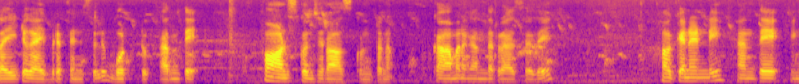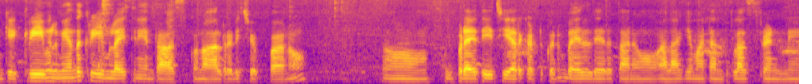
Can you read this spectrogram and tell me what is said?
లైట్గా ఐబ్రో పెన్సిల్ బొట్టు. అంతే. ఫాంట్స్ కొంచెం రాసుకుంటాను. కామన్గా అందరు రాసేది. ఓకేనండి. అంతే. ఇంకే క్రీముల మీద క్రీములు అయితే నేను రాసుకుని ఆల్రెడీ చెప్పాను. ఇప్పుడైతే ఈ చీర కట్టుకొని బయలుదేరుతాను. అలాగే మా టెన్త్ క్లాస్ ఫ్రెండ్ని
